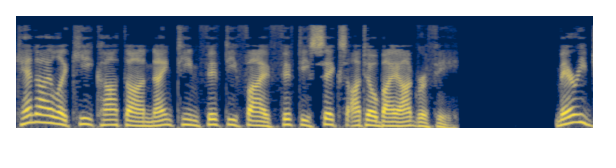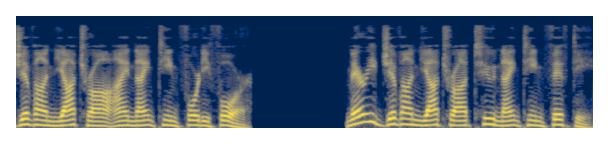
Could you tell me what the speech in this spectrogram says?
Kanaila Ki Katha 1955–56 Autobiography? Meri Jivan Yatra I 1944 Meri Jivan Yatra II 1950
